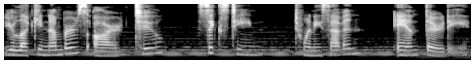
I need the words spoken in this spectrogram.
Your lucky numbers are 2, 16, 27, and 30.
